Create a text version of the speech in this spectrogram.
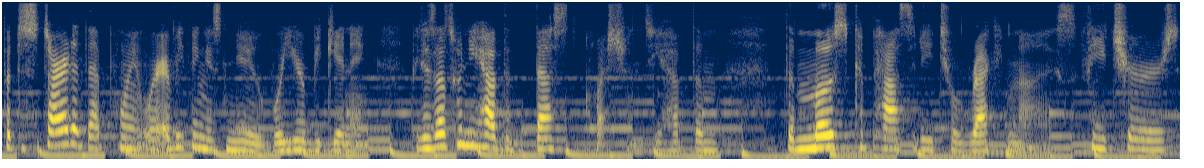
but to start at that point where everything is new, where you're beginning, because that's when you have the best questions. You have them, the most capacity to recognize features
